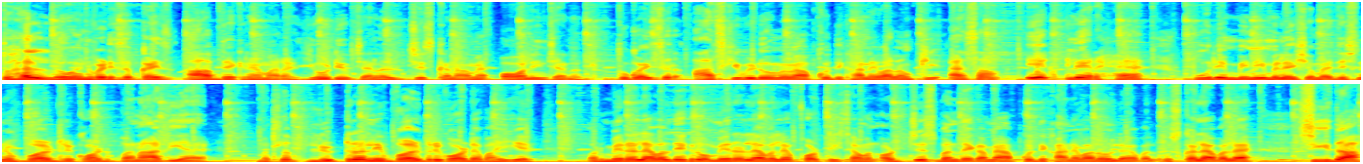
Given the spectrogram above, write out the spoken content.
तो hello and what is up guys आप देख रहे हैं हमारा यूट्यूब चैनल जिसका नाम है ऑल इन चैनल तो गाइज़ सर आज की वीडियो में मैं आपको दिखाने वाला हूँ कि ऐसा एक प्लेयर है पूरे मिनी मलेशिया में जिसने वर्ल्ड रिकॉर्ड बना दिया है। मतलब लिटरली वर्ल्ड रिकॉर्ड है भाई ये। और मेरा लेवल देख रहे हो? मेरा लेवल है 47 और जिस बंदे का मैं आपको दिखाने वाला हूँ लेवल उसका लेवल है सीधा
